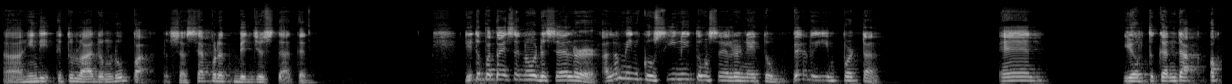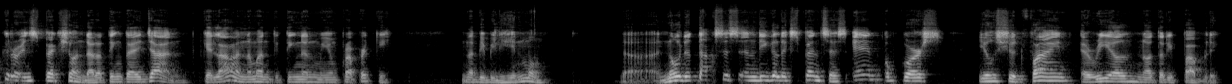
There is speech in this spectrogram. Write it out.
uh, hindi tituladong lupa sa separate videos natin. Dito pa tayo sa know the seller. Alamin kung sino itong seller na ito. Very important. And you have to conduct ocular inspection. Darating tayo dyan. Kailangan naman titingnan mo yung property. na bibilihin mo. Uh, know the taxes and legal expenses and of course, you should find a real notary public.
